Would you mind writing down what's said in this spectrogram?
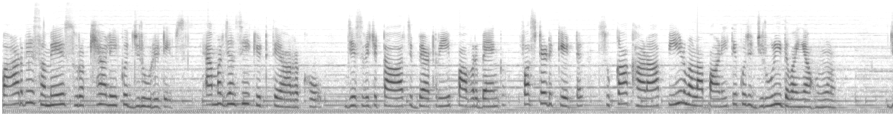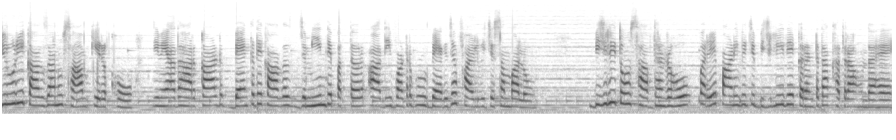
ਬਾੜ ਦੇ ਸਮੇਂ ਸੁਰੱਖਿਆ ਲਈ ਕੁਝ ਜ਼ਰੂਰੀ ਟਿਪਸ। ਐਮਰਜੈਂਸੀ ਕਿੱਟ ਤਿਆਰ ਰੱਖੋ, ਜਿਸ ਵਿੱਚ torch, battery, power bank first aid kit, ਸੁੱਕਾ ਖਾਣਾ, ਪੀਣ ਵਾਲਾ ਪਾਣੀ ਤੇ ਕੁਝ ਜ਼ਰੂਰੀ ਦਵਾਈਆਂ ਹੋਣ। ਜ਼ਰੂਰੀ ਕਾਗਜ਼ਾਂ ਨੂੰ ਸਾਂਭ ਕੇ ਰੱਖੋ, ਜਿਵੇਂ ਆਧਾਰ ਕਾਰਡ, ਬੈਂਕ ਦੇ ਕਾਗਜ਼, ਜ਼ਮੀਨ ਦੇ ਪੱਤਰ ਆਦਿ ਵਾਟਰਪ੍ਰੂਫ ਬੈਗ ਜਾਂ ਫਾਈਲ ਵਿੱਚ ਸੰਭਾਲੋ। ਬਿਜਲੀ ਤੋਂ ਸਾਵਧਾਨ ਰਹੋ, ਭਰੇ ਪਾਣੀ ਵਿੱਚ ਬਿਜਲੀ ਦੇ ਕਰੰਟ ਦਾ ਖਤਰਾ ਹੁੰਦਾ ਹੈ,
